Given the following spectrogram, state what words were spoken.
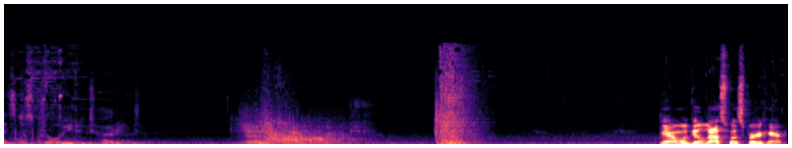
Has destroyed a turret. Yeah, we'll get Last Whisper here.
